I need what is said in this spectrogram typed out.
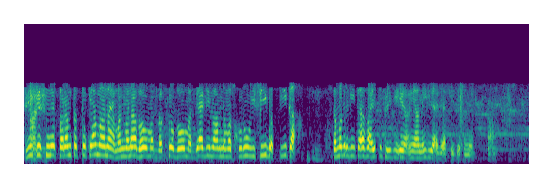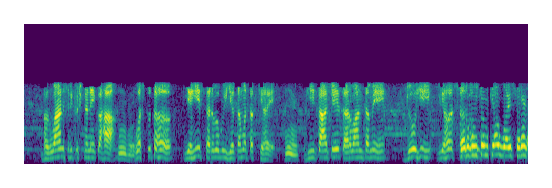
श्री कृष्ण ने परम तत्व तो क्या माना है? मन मना भव मत भक्तो भव मध्याजी माम नमस्कुरु इसी भक्ति का। समग्र गीता साहित्य श्री की यहाँ नहीं लिया गया श्री कृष्ण ने। हाँ। भगवान श्री कृष्ण ने कहा हम्म, हम्म, वस्तुतः यही सर्वगुह्यतम तथ्य है। हम्म। गीता के सर्वांत में जो ही यह सर्व सर्वोत्तम क्या हुआ है? शरण।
